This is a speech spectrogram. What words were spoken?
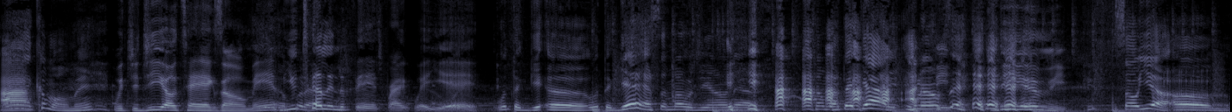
man, come on, man. with your geotags on, man. Yeah, you telling the feds right where you at. With the uh, with the gas emoji on there, talking about they got it. You know what I'm saying? DM me. So yeah, um,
